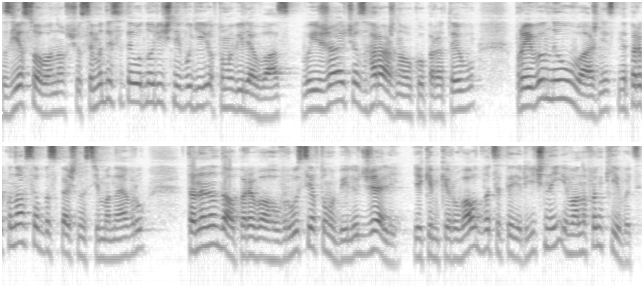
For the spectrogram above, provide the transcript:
З'ясовано, що 71-річний водій автомобіля ВАЗ, виїжджаючи з гаражного кооперативу, проявив неуважність, не переконався в безпечності маневру та не надав перевагу в русі автомобілю Джелі, яким керував 20-річний Івано-Франківець.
